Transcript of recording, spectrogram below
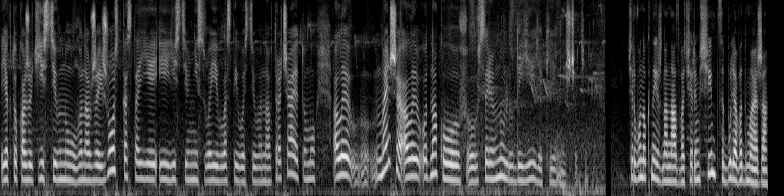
як то кажуть, їстівну, вона вже і жорстка стає, і їстівні свої властивості вона втрачає. Тому, але менше, але однаково все одно люди є, які нищать. Червонокнижна назва черемші цибуля ведмежа.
